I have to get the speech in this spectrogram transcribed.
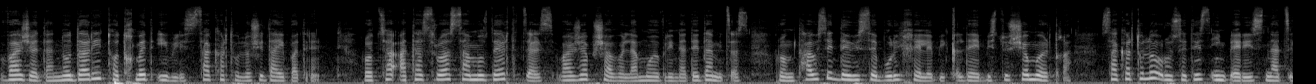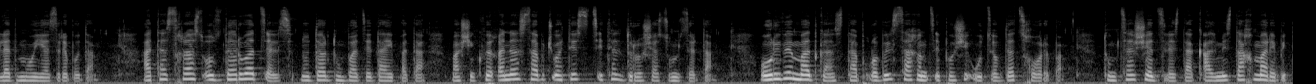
ვაჟა და ნოდარი 14 ივლისს საქართველოში დაიბადნენ. როცა 1861 წელს ვაჟა ფშაველა მოევლინა დედამიწას, რომ თავისი დევისებური ხელები კლდეებისთვის შემოერტყა, საქართველოს რუსეთის იმპერიის ნაწილად მოიაზრებოდა. 1928 წელს ნოდარ დუმბაძე დაიბადა, მაშინ ქვეყანა საბჭოეთის წითელ დროშას უმზერდა. ორივე მათგანს დაპყრობილ სახელმწიფოში უწევდა ცხოვრება, თუმცა შეძლეს და კალმის დახმარებით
